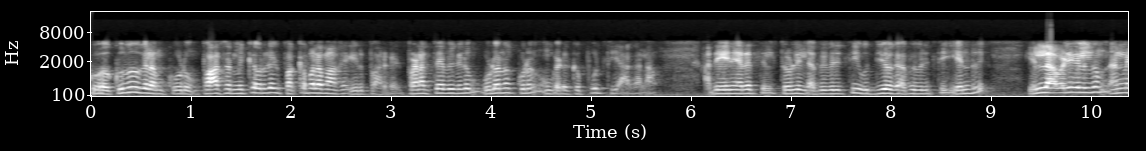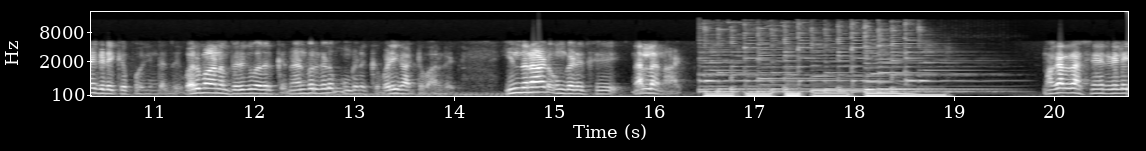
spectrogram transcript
கு- குதூகலம் கூடும். பாசம் மிக்கவர்கள் பக்கபலமாக இருப்பார்கள். பணத்தேவைகளும் உடனுக்குடன் உங்களுக்கு பூர்த்தியாகலாம். அதே நேரத்தில் தொழில் அபிவிருத்தி உத்தியோக அபிவிருத்தி என்று எல்லா வழிகளிலும் நன்மை கிடைக்கப் போகின்றது. வருமானம் பெருகுவதற்கு நண்பர்களும் உங்களுக்கு வழிகாட்டுவார்கள். இந்த நாள் உங்களுக்கு நல்ல நாள். மகர ராசினியர்களே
